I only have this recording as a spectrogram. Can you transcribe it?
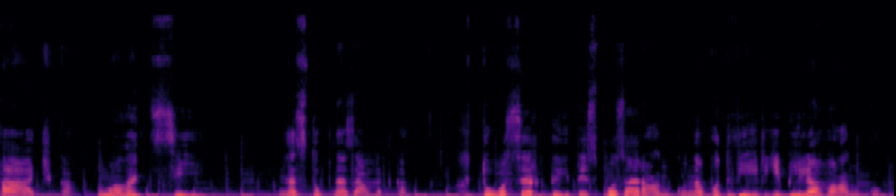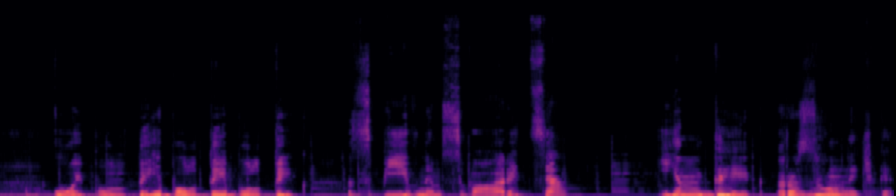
качка. Молодці. Наступна загадка. Хто сердитий з позаранку на подвір'ї біля ганку? Ой, булди, булди, булдик. З півнем свариться. Індик, розумнички.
